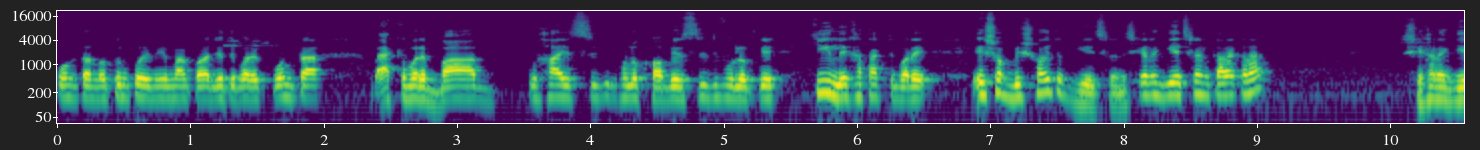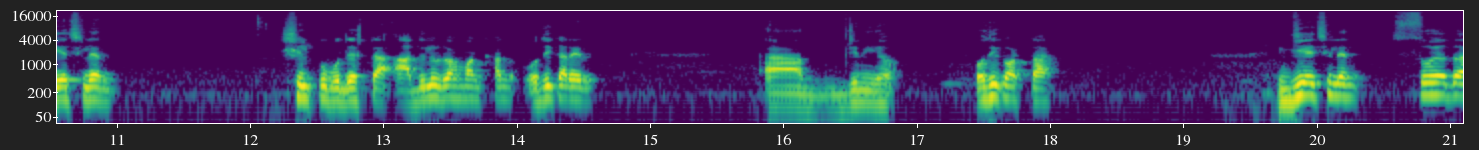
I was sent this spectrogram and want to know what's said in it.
কোনটা নতুন করে নির্মাণ করা যেতে পারে, কোনটা একেবারে বাদ, কোথায় স্মৃতিফলক হবে, স্মৃতিফলকে কি লেখা থাকতে পারে, এসব বিষয় তো গিয়েছিলেন। সেখানে গিয়েছিলেন কারা কারা? সেখানে গিয়েছিলেন শিল্প উপদেষ্টা আদিলুর রহমান খান অধিকারের যিনি অধিকর্তা, গিয়েছিলেন সৈয়দা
